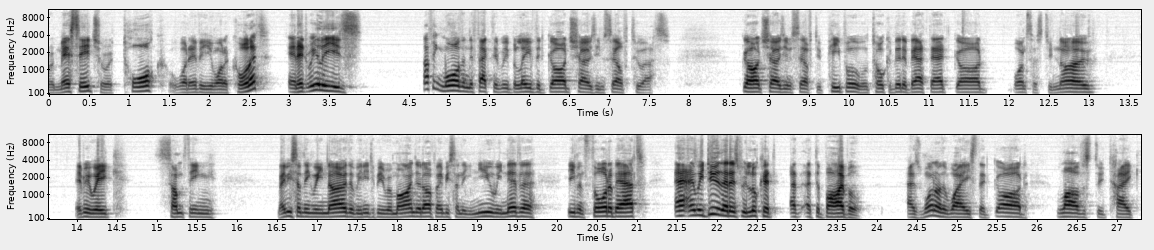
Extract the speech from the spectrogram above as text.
or a message or a talk or whatever you want to call it. And it really is nothing more than the fact that we believe that God shows himself to us. God shows himself to people. We'll talk a bit about that. God wants us to know every week something, maybe something we know that we need to be reminded of, maybe something new we never even thought about. And we do that as we look at, at, at the Bible as one of the ways that God loves to take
